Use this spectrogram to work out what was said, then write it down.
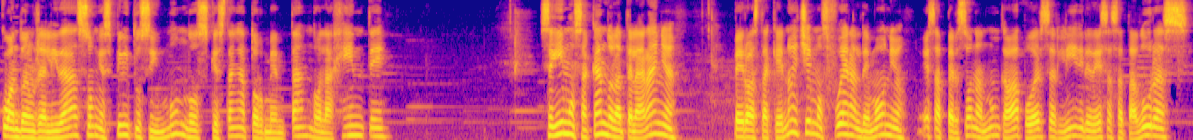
cuando en realidad son espíritus inmundos que están atormentando a la gente. Seguimos sacando la telaraña, pero hasta que no echemos fuera al demonio, esa persona nunca va a poder ser libre de esas ataduras.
